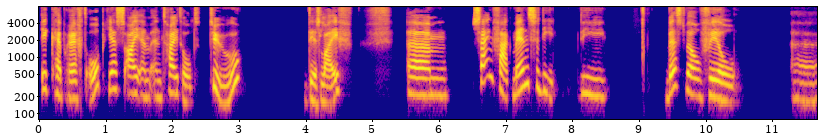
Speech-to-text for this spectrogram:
ik heb recht op, yes, I am entitled to this life, um, zijn vaak mensen die, die best wel veel uh,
